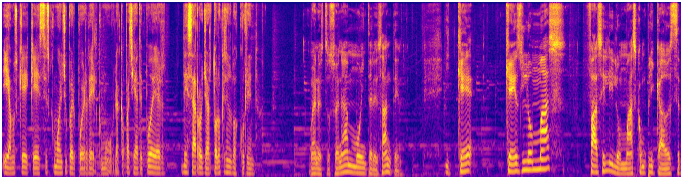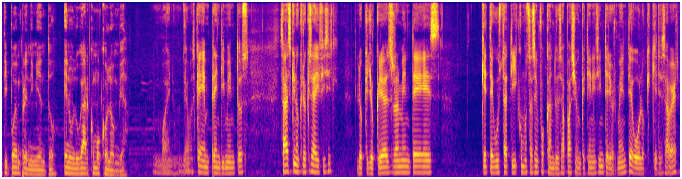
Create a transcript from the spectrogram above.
digamos que, que este es como el superpoder de él como la capacidad de poder desarrollar todo lo que se nos va ocurriendo. Bueno, esto suena muy interesante. ¿Y qué, qué es lo más fácil y lo más complicado de este tipo de emprendimiento en un lugar como Colombia? Bueno, digamos que emprendimientos, sabes que no creo que sea difícil. Lo que yo creo es realmente es qué te gusta a ti, cómo estás enfocando esa pasión que tienes interiormente o lo que quieres saber.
